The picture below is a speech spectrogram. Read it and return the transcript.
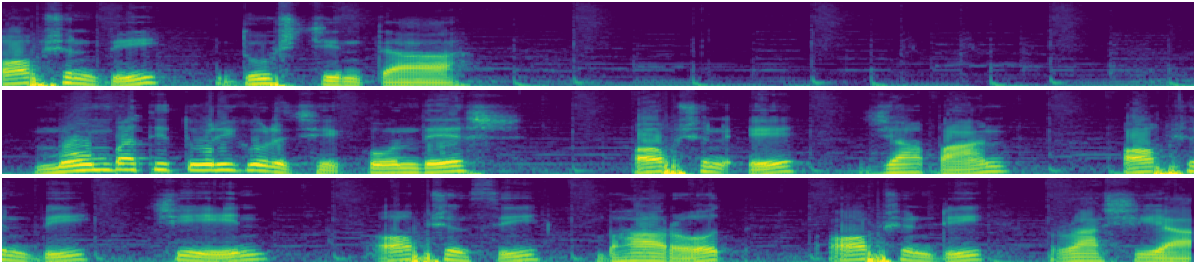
অপশন বি, দুশ্চিন্তা। মোমবাতি তৈরি করেছে কোন দেশ? Option A, Japan. Option B চীন option C Bharat option D Russia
